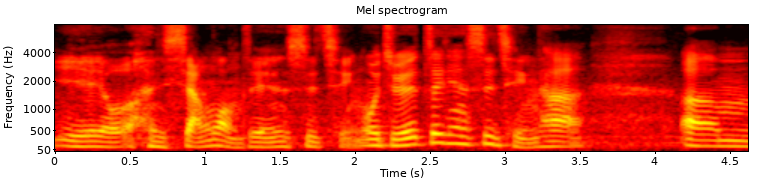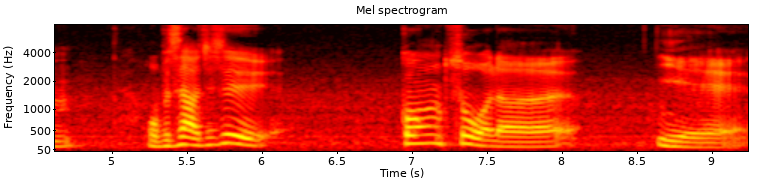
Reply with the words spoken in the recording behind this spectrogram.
也有很向往这件事情。我觉得这件事情，他，嗯，我不知道，就是工作了也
